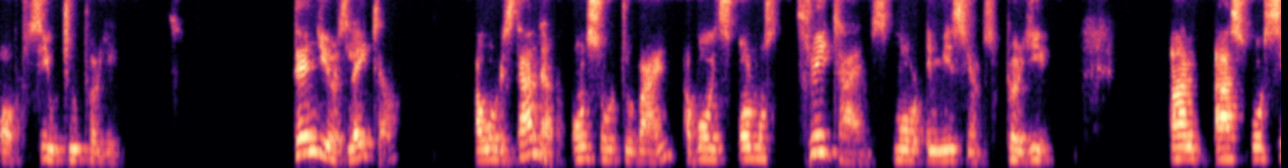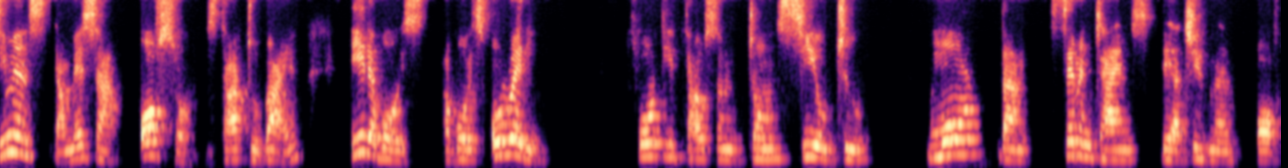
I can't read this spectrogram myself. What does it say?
of CO2 per year. 10 years later, our standard onshore turbine avoids almost three times more emissions per year. And as for Siemens Gamesa offshore start turbine, it avoids, avoids already forty thousand tons CO2, more than seven times the achievement of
